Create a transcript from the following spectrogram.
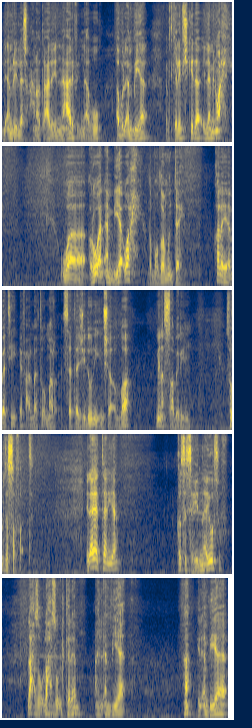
لأمر الله سبحانه وتعالى لأن عارف إن أبوه أبو الأنبياء ما بيتكلمش كده إلا من وحي. ورؤى الأنبياء وحي. ده موضوع منتهي. قال يا أبتي افعل ما تؤمر ستجدني إن شاء الله من الصابرين. سورة الصفات. الآية الثانية قصة سيدنا يوسف. لاحظوا لاحظوا الكلام عن الأنبياء. ها؟ الأنبياء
